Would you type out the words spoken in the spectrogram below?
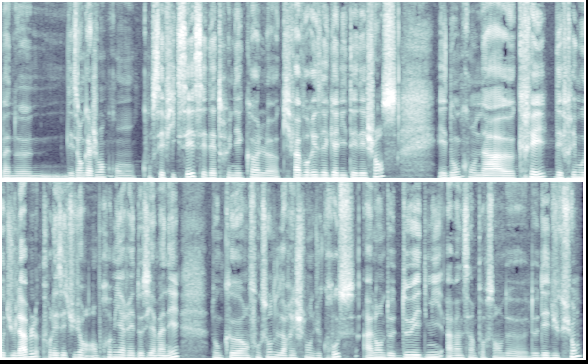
bah, de, des engagements qu'on s'est fixés, c'est d'être une école euh, qui favorise l'égalité des chances. Et donc, on a euh, créé des frais modulables pour les étudiants en première et deuxième année, donc en fonction de leur échelon du CRUS, allant de 2,5 à 25 de, de, déduction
